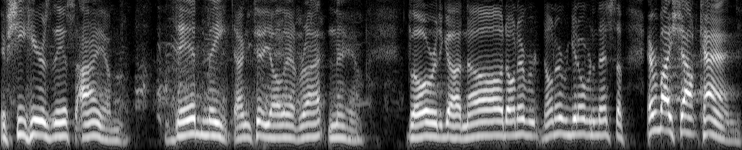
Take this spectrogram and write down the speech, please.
If she hears this, I am Dead meat. I can tell you all that right now. Glory to God. No, don't ever, don't ever get over to that stuff. Everybody shout kind.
